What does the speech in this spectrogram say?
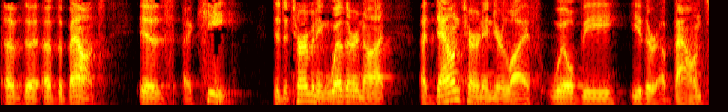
of the, of the bounce is a key to determining whether or not a downturn in your life will be either a bounce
